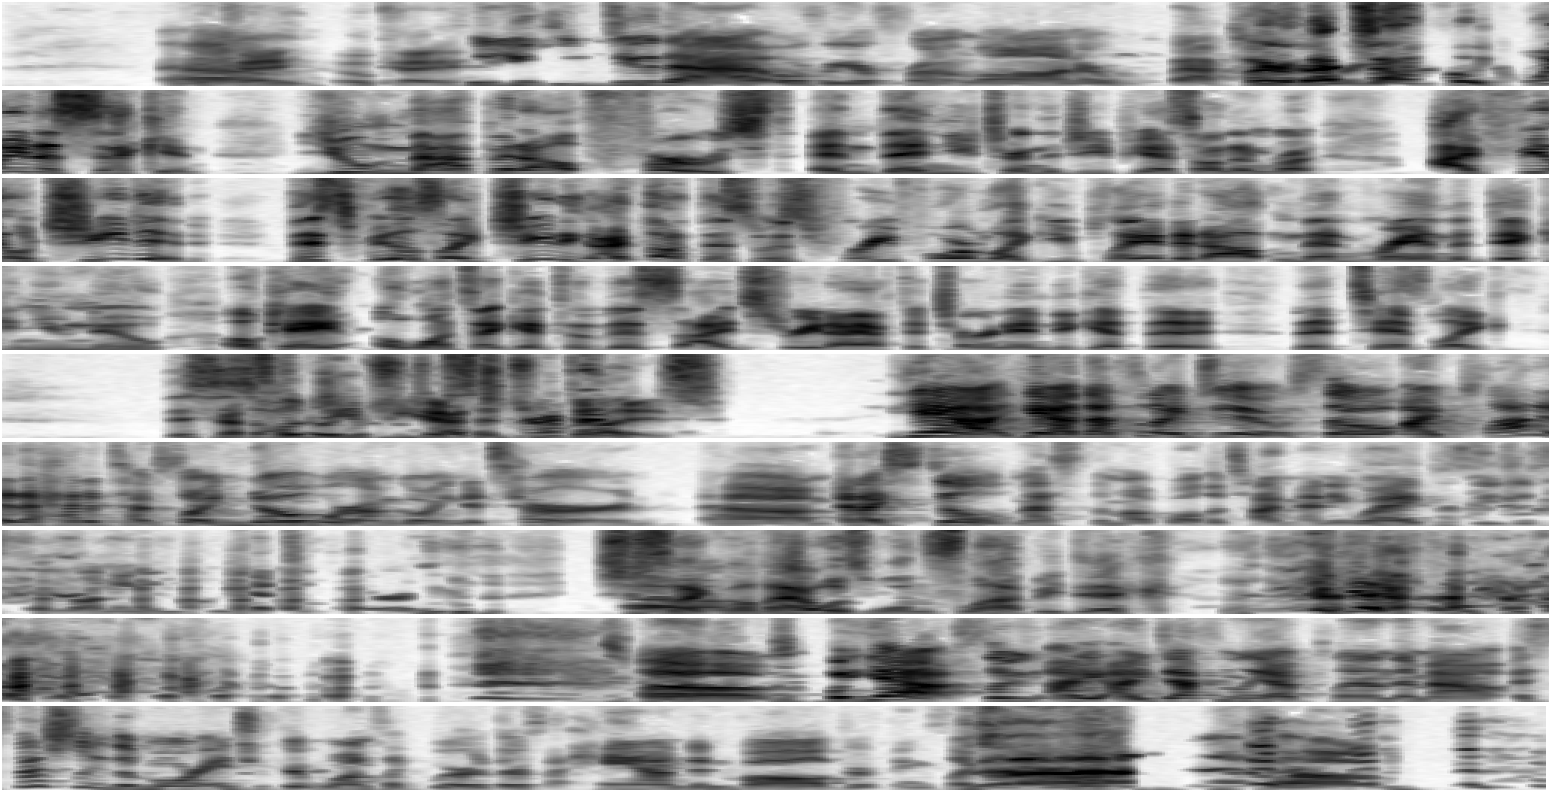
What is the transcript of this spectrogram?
Okay. Um, Okay. So you can do that over your front lawn or back. to Claire, wherever that sounds like wait a second. You map it out first and then you turn the GPS on and run. I feel cheated. This feels like cheating. I thought this was free form, like you planned it out and then ran the dick, and you knew, okay, uh, once I get to this side street, I have to turn in to get the the tip. Like this That's is all literally what she just GPS said she driven? does. Yeah, yeah, that's what I do. So I plot it ahead of time so I know where I'm going to turn. Um, and I still mess them up all the time anyway because you just get running and you get to turn. She's like, well, Um, that was one sloppy dick. um, but yeah, so I, I definitely I plan them out, especially the more intricate ones, like where there's a hand involved or things like that. um,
